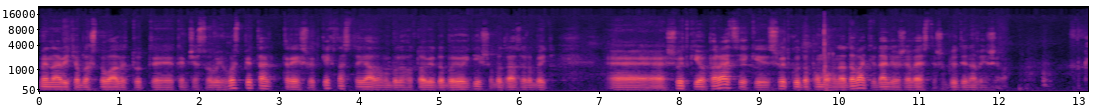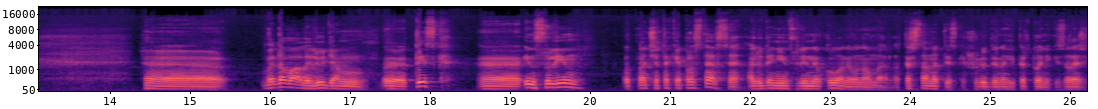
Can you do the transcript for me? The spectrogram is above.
Ми навіть облаштували тут е, тимчасовий госпіталь, три швидких настояли, ми були готові до бойових дій, щоб одразу робити е, швидкі операції, які швидку допомогу надавати і далі вже вести, щоб людина вижила. Е, видавали людям тиск, інсулін. От наче таке просте все, а людині інсулін не вколони, вона вмерла. Те ж саме тиск, якщо людина гіпертонік і залежить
